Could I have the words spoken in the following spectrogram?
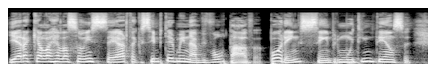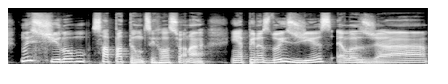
E era aquela relação incerta que sempre terminava e voltava, porém sempre muito intensa, no estilo sapatão de se relacionar. Em apenas dois dias, elas já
